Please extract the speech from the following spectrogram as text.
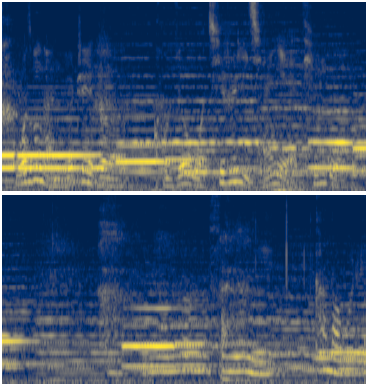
我总感觉这个口诀我其实以前也听过，那那说明你看到过这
